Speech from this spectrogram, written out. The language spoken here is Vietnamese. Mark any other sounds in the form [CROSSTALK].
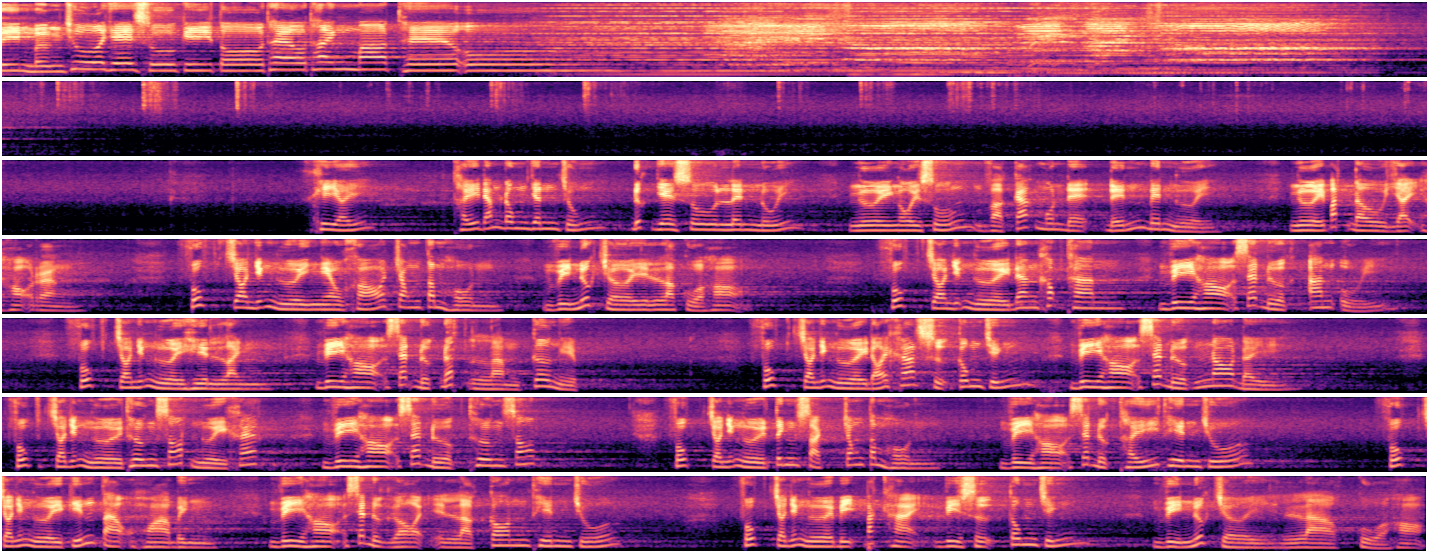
Tin mừng Chúa Giêsu Kitô theo Thánh Matthew. Khi ấy, thấy đám đông dân chúng, Đức Giêsu lên núi, Người ngồi xuống và các môn đệ đến bên người. Người bắt đầu dạy họ rằng, Phúc cho những người nghèo khó trong tâm hồn, Vì nước trời là của họ. Phúc cho những người đang khóc than, Vì họ sẽ được an ủi. Phúc cho những người hiền lành vì họ sẽ được đất làm cơ nghiệp. Phúc cho những người đói khát sự công chính, Vì họ sẽ được no đầy. Phúc cho những người thương xót người khác, Vì họ sẽ được thương xót. Phúc cho những người tinh sạch trong tâm hồn, Vì họ sẽ được thấy Thiên Chúa. Phúc cho những người kiến tạo hòa bình vì họ sẽ được gọi là con Thiên Chúa. Phúc cho những người bị bắt hại vì sự công chính, Vì nước trời là của họ.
